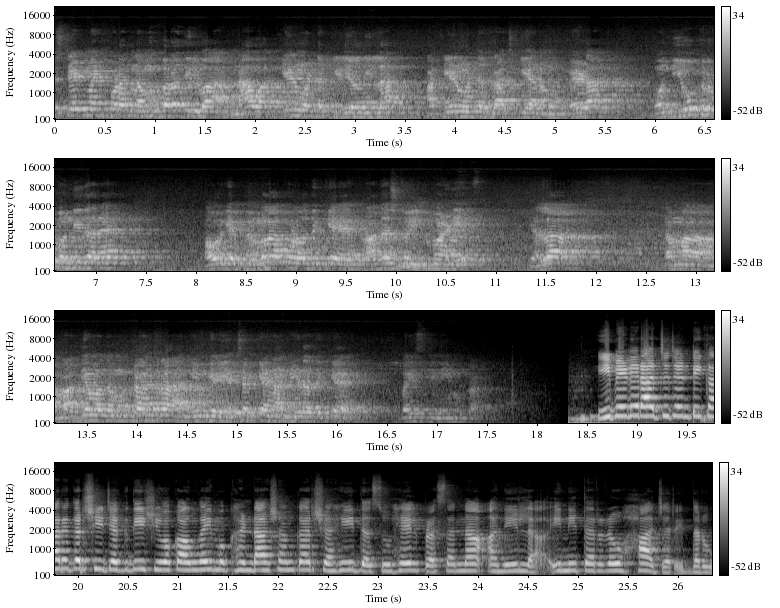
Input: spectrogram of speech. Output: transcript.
ಸ್ಟೇಟ್ಮೆಂಟ್ ಕೊಡೋಕೆ ನಮಗೆ ಬರೋದಿಲ್ವಾ? ನಾವು ಆ ಕೀಳ್ಮಟ್ಟಕ್ಕೆ ಇಳಿಯೋದಿಲ್ಲ. ಆ ಕೀಳ್ಮಟ್ಟದ ರಾಜಕೀಯ ನಮಗೆ ಬೇಡ. ಒಂದು ಯುವಕರು ಬಂದಿದ್ದಾರೆ. ಅವ್ರಿಗೆ ಬೆಂಬಲ ಕೊಡೋದಕ್ಕೆ ಆದಷ್ಟು ಇದು ಮಾಡಿ. ಎಲ್ಲ ನಮ್ಮ ಮಾಧ್ಯಮದ ಮುಖಾಂತರ ನಿಮಗೆ ಎಚ್ಚರಿಕೆಯನ್ನು ನೀಡೋದಕ್ಕೆ ಬಯಸ್ತೀನಿ ಮುಖಾಂತರ. ಈ ವೇಳೆ ರಾಜ್ಯ ಜಂಟಿ ಕಾರ್ಯದರ್ಶಿ ಜಗದೀಶ್, ಯುವ ಕಾಂಗ್ರೆಸ್ ಮುಖಂಡ ಶಂಕರ್, ಶಹೀದ್ ಸುಹೇಲ್, ಪ್ರಸನ್ನ, ಅನಿಲ್ ಇನ್ನಿತರರು ಹಾಜರಿದ್ದರು.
